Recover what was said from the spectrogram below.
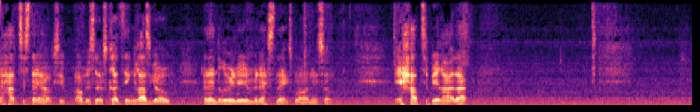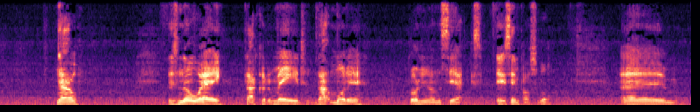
I had to stay out, because obviously I was collecting Glasgow, and then delivering in Inverness the next morning, so it had to be like that. Now, there's no way that I could have made that money running on the CX. It's impossible. Um,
